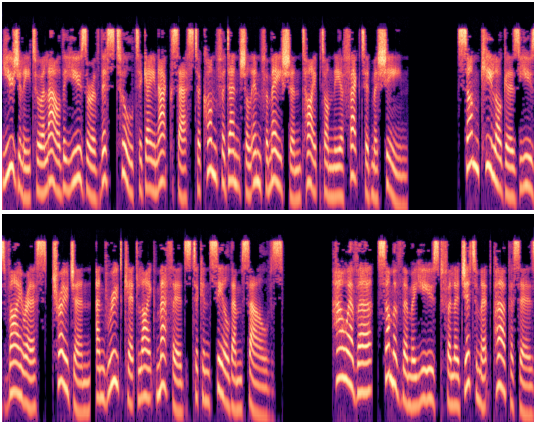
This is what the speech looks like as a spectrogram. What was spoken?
usually to allow the user of this tool to gain access to confidential information typed on the affected machine. Some keyloggers use virus, Trojan, and rootkit-like methods to conceal themselves. However, some of them are used for legitimate purposes,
